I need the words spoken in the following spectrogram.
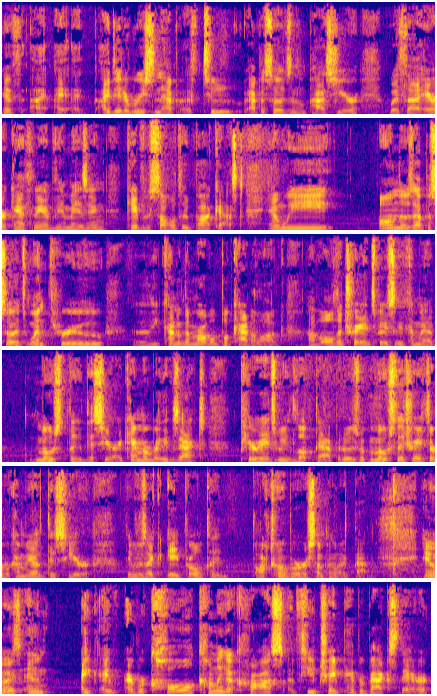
if I, I, I did a recent ep- two episodes in the past year with uh, Eric Anthony of the amazing Cave of Solitude podcast, and we on those episodes went through the kind of the Marvel book catalog of all the trades basically coming out mostly this year. I can't remember the exact periods we looked at, but it was most of the trades that were coming out this year. I think it was like April to October or something like that. Anyways, and I, I, I recall coming across a few trade paperbacks there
